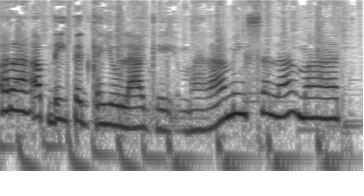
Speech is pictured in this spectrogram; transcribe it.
para updated kayo lagi. Maraming salamat!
